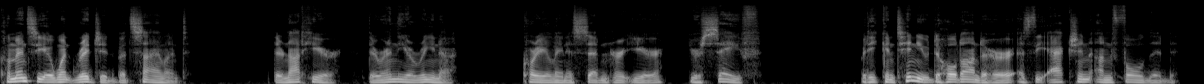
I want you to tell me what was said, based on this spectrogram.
Clemensia went rigid but silent. They're not here. They're in the arena, Coriolanus said in her ear. You're safe. But he continued to hold on to her as the action unfolded.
